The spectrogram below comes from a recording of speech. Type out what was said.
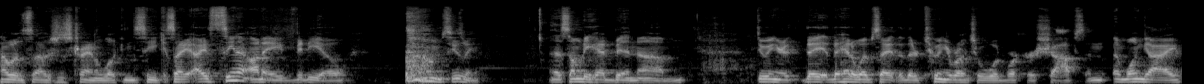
I was I was just trying to look and see because I I seen it on a video. excuse me. That somebody had been um, doing it. They they had a website that they're doing a bunch of woodworker shops, and and one guy,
